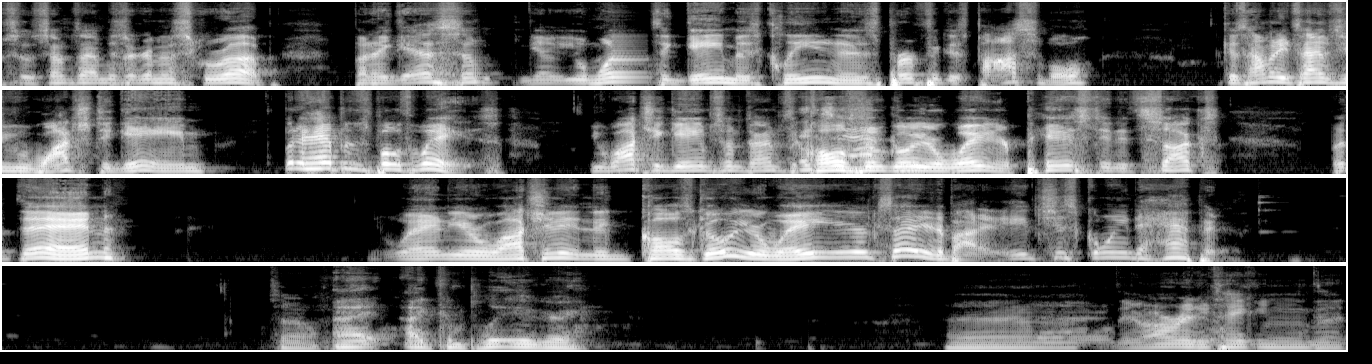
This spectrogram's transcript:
so sometimes they're going to screw up. But I guess some, you know, you want the game as clean and as perfect as possible. Because how many times have you watched a game? But it happens both ways. You watch a game, sometimes the calls don't go your way, and you're pissed, and it sucks. But then, when you're watching it and the calls go your way, you're excited about it. It's just going to happen. So I, I completely agree. um, they're already taking the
